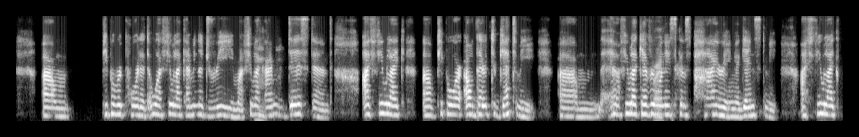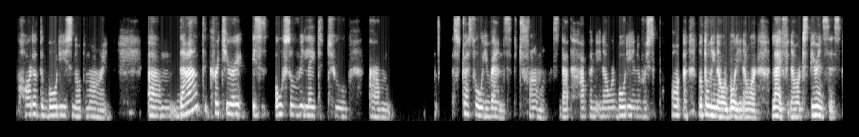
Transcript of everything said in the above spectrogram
Um, people reported, oh, I feel like I'm in a dream. I feel like mm. I'm distant. I feel like uh, people are out there to get me. Um, I feel like everyone right. is conspiring against me. I feel like part of the body is not mine. Um, that criteria is also related to um, stressful events, traumas that happen in our body and respond uh, not only in our body, in our life, in our experiences.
